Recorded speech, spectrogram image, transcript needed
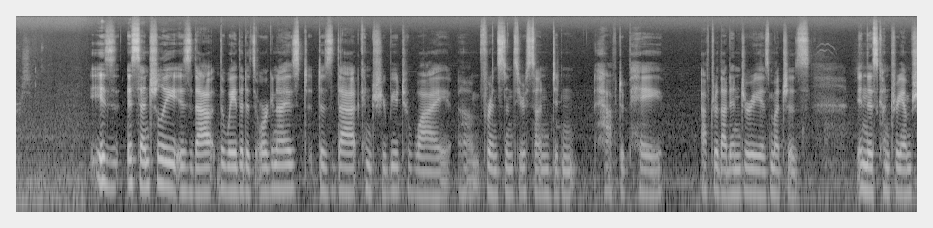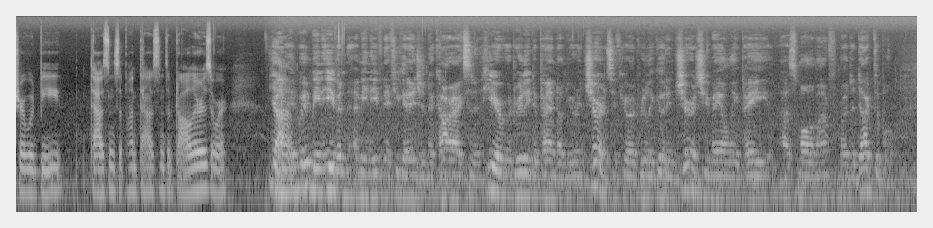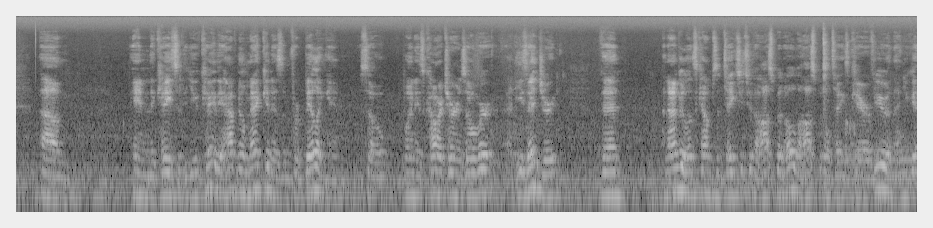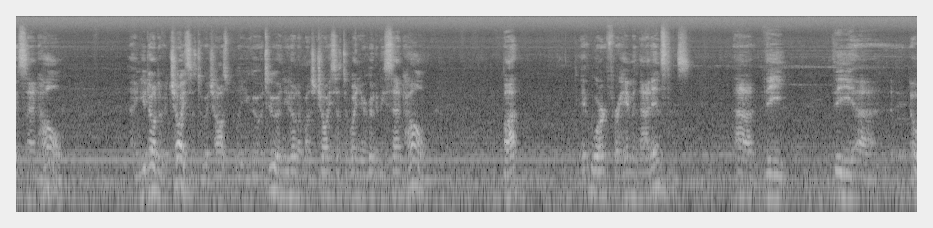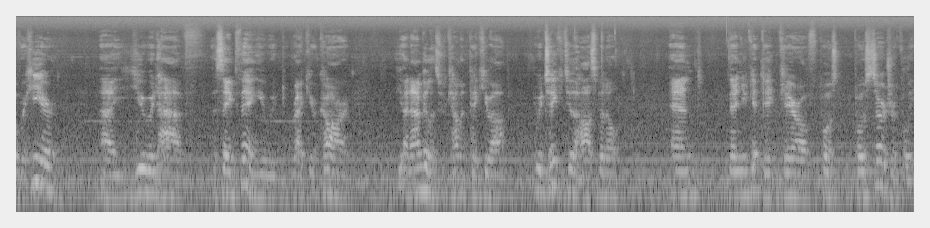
Is essentially is that the way that it's organized? Does that contribute to why, um, for instance, your son didn't have to pay after that injury as much as in this country? I'm sure would be thousands upon thousands of dollars or yeah it would mean even i mean even if you get injured in a car accident here it would really depend on your insurance. If you had really good insurance you may only pay a small amount from a deductible. Um, in the case of the uk they have no mechanism for billing him. So when his car turns over and he's injured then an ambulance comes and takes you to the hospital. The hospital takes care of you and then you get sent home. And you don't have a choice as to which hospital you go to, and you don't have much choice as to when you're going to be sent home. But it worked for him in that instance. Uh, the the uh, over here, uh, you would have the same thing. You would wreck your car, an ambulance would come and pick you up. It would take you to the hospital, and then you'd get taken care of post post surgically.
